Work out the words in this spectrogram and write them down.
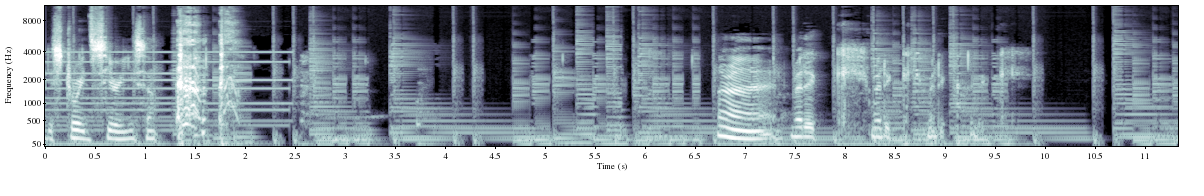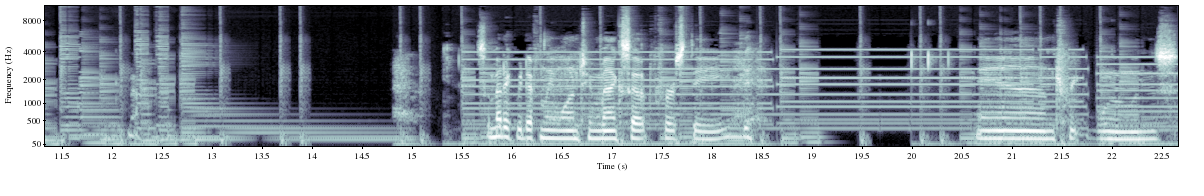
Destroyed Siri, so... Alright, medic, medic, medic, medic. No. So medic we definitely want to max out first aid. And treat wounds.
